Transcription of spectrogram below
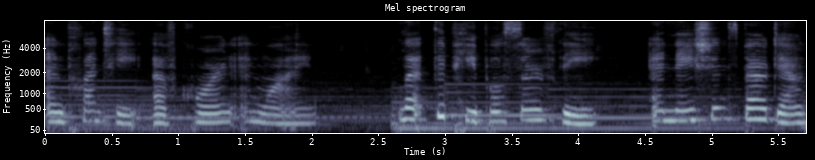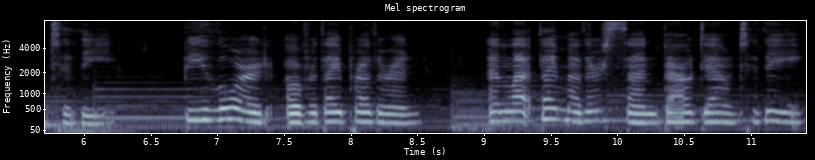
and plenty of corn and wine. Let the people serve thee, and nations bow down to thee. Be Lord over thy brethren, and let thy mother's son bow down to thee.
